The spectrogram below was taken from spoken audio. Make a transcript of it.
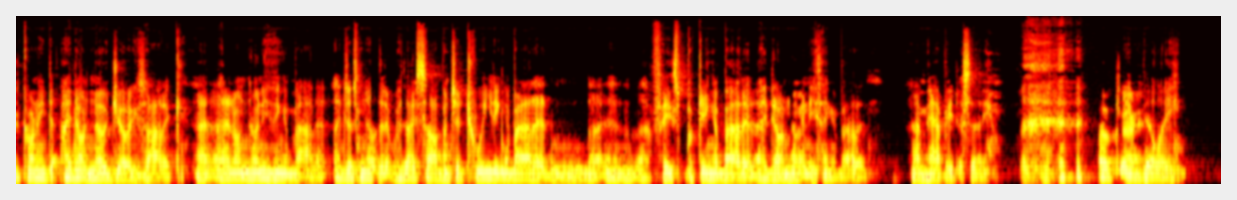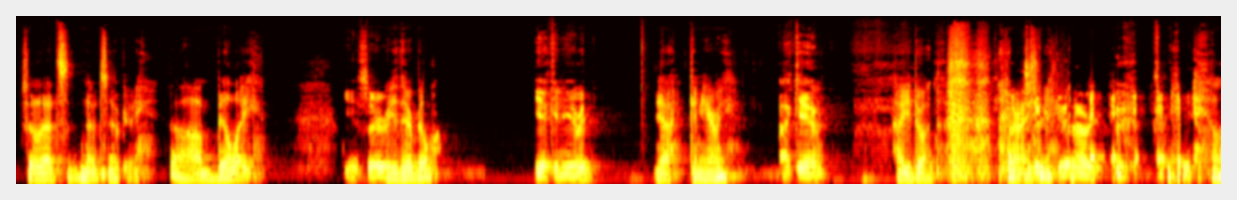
According to, I don't know Joe Exotic. I, I, don't know anything about it. I just know that it was. I saw a bunch of tweeting about it and, uh, and uh, Facebooking about it. I don't know anything about it. I'm happy to say. okay, right. Billy. So that's that's okay. Uh, Billy. Yes, sir. Are you there, Bill? Yeah, can you hear me? Yeah, can you hear me? I can. How you doing? All right. Doing good. How are you?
